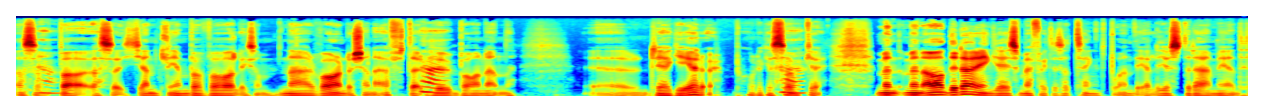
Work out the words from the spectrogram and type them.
Alltså, Ja. bara, alltså egentligen bara vara liksom närvarande och känna efter Ja. hur barnen eh, reagerar olika saker. Men, men ja, det där är en grej som jag faktiskt har tänkt på en del. Just det där med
